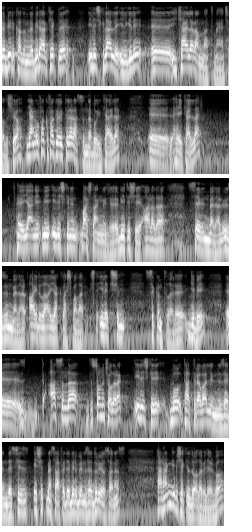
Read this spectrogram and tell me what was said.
ve bir kadın ve bir erkekle ilişkilerle ilgili e, hikayeler anlatmaya çalışıyor. Yani ufak ufak öyküler aslında bu hikayeler, e, heykeller. E, Yani bir ilişkinin başlangıcı, bitişi, arada sevinmeler, üzülmeler, ayrılığa yaklaşmalar, işte iletişim sıkıntıları gibi. E, aslında sonuç olarak ilişki bu tahterevalli'nin üzerinde siz eşit mesafede birbirinize duruyorsanız herhangi bir şekilde olabilir bu.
